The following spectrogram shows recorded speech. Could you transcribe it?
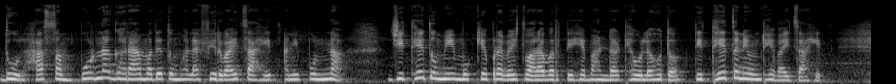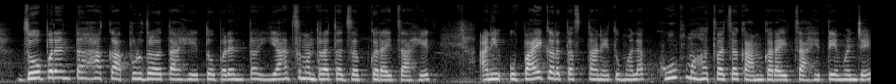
धूर हा संपूर्ण घरामध्ये तुम्हाला फिरवायचा आहे आणि पुन्हा जिथे तुम्ही मुख्य प्रवेशद्वारावरती हे भांडं ठेवलं होतं तिथेच नेऊन ठेवायचं आहे. जोपर्यंत हा कापूर जळत आहे तोपर्यंत याच मंत्राचा जप करायचा आहे आणि उपाय करत असताना तुम्हाला खूप महत्त्वाचं काम करायचं आहे ते म्हणजे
